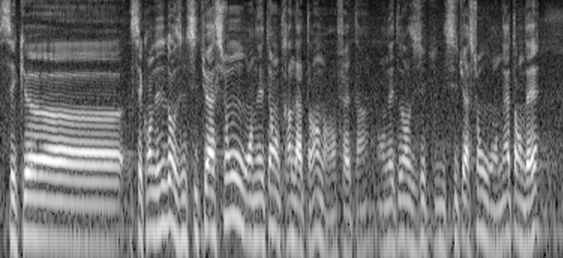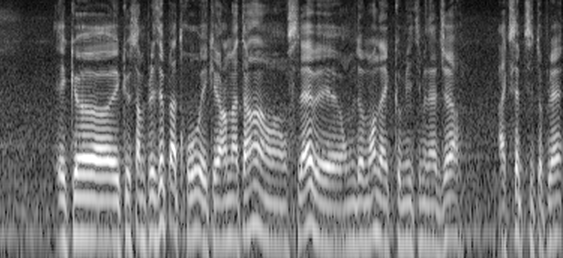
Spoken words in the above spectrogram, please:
C'est que c'est qu'on était dans une situation où on était en train d'attendre en fait. hein. On était dans une situation où on attendait et que, et que ça me plaisait pas trop et qu'un matin on se lève et on me demande avec community manager accepte s'il te plaît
